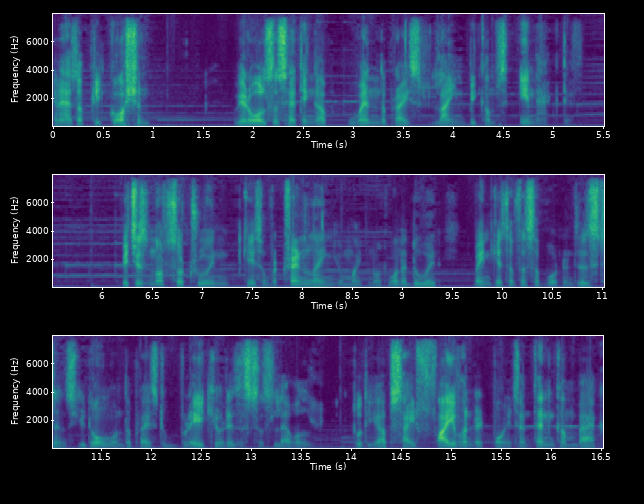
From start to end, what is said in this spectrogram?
And as a precaution, we are also setting up when the price line becomes inactive, which is not so true in case of a trend line. You might not want to do it, but in case of a support and resistance, you don't want the price to break your resistance level to the upside 500 points and then come back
